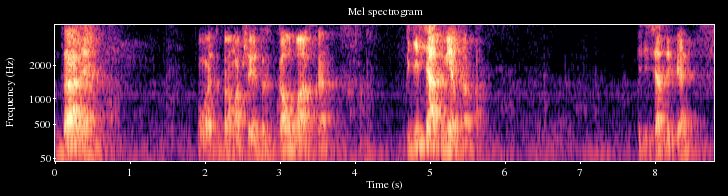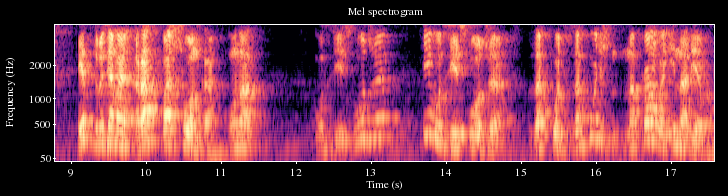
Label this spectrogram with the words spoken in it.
Далее. О, это прям вообще, это колбаска. 50 метров. 55. Это, друзья мои, распашонка. У нас вот здесь лоджия и вот здесь лоджия. Заходишь, заходишь направо и налево.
